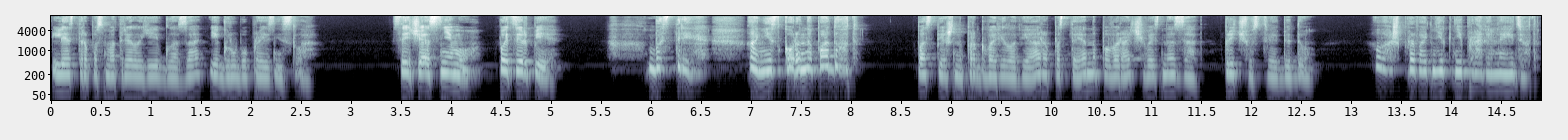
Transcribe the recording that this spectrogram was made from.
Лестра посмотрела ей в глаза и грубо произнесла. «Сейчас сниму. Потерпи». «Быстрее! Они скоро нападут!» Поспешно проговорила Виара, постоянно поворачиваясь назад, предчувствуя беду. «Ваш проводник неправильно идет.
